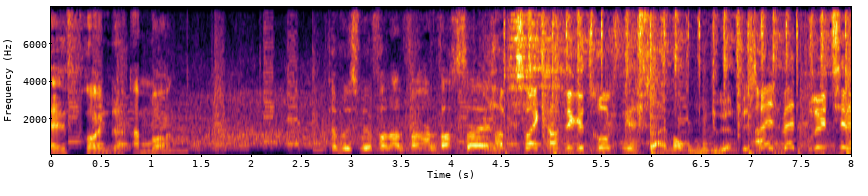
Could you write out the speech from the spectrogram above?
Elf Freunde am Morgen. Da müssen wir von Anfang an wach sein. Hab zwei Kaffee getrunken. Kannst du einmal umrühren, bitte? Ein Wettbrötchen.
